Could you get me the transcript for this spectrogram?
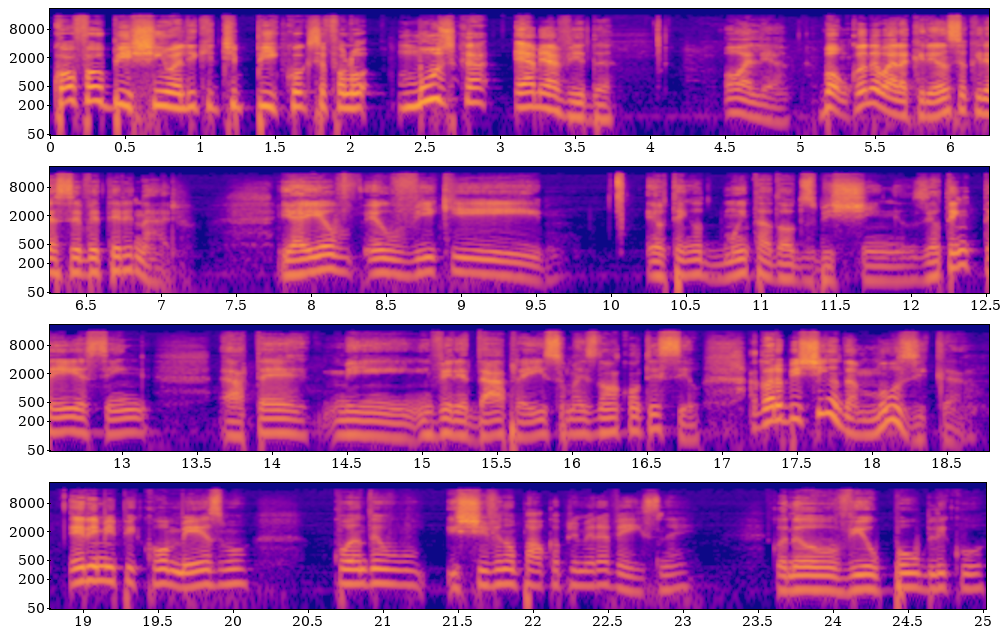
Qual foi o bichinho ali que te picou que você falou: música é a minha vida? Olha, bom, quando eu era criança eu queria ser veterinário. E aí eu, eu vi que eu tenho muita dó dos bichinhos. Eu tentei, assim, até me enveredar para isso, mas não aconteceu. Agora, o bichinho da música, ele me picou mesmo quando eu estive no palco a primeira vez, né? Quando eu vi o público,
